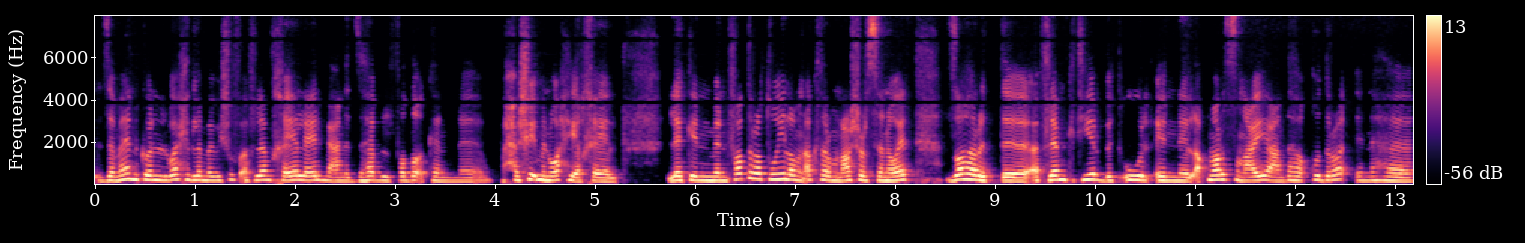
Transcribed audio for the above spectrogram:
زمان كان الواحد لما بيشوف أفلام خيال علمي عن الذهاب للفضاء كان آه، شيء من وحي الخيال. لكن من فترة طويلة من أكثر من عشر سنوات ظهرت آه، أفلام كتير بتقول إن الأقمار الصناعية عندها قدرة إنها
